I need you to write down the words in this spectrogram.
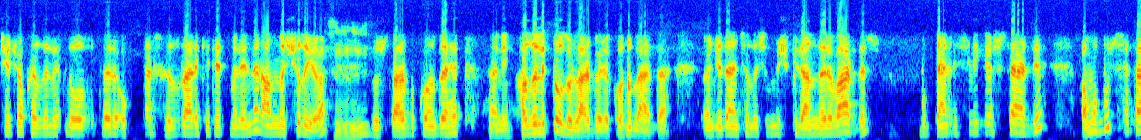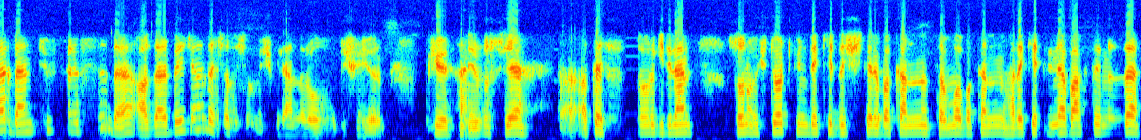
şey çok hazırlıklı oldukları o kadar hızlı hareket etmelerinden anlaşılıyor. Hı hı. Ruslar bu konuda hep hani hazırlıklı olurlar böyle konularda. Önceden çalışılmış planları vardır. Bu kendisini gösterdi. Ama bu sefer ben Türk tarafının da Azerbaycan'ın da çalışılmış planları olduğunu düşünüyorum. Çünkü hani Rusya ateş doğru gidilen son 3-4 gündeki Dışişleri Bakanı'nın, Savunma Bakanı'nın hareketliliğine baktığımızda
